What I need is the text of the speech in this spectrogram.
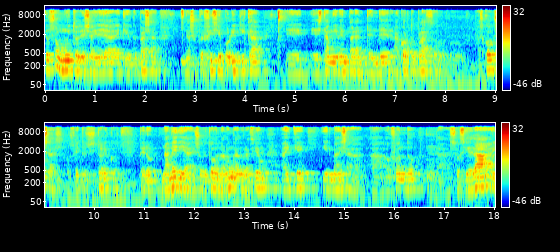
Eu son moito desa idea de que o que pasa na superficie política eh, está moi ben para entender a corto plazo as cousas, os feitos históricos, pero na media e sobre todo na longa duración hai que ir máis a, a, ao fondo da sociedade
